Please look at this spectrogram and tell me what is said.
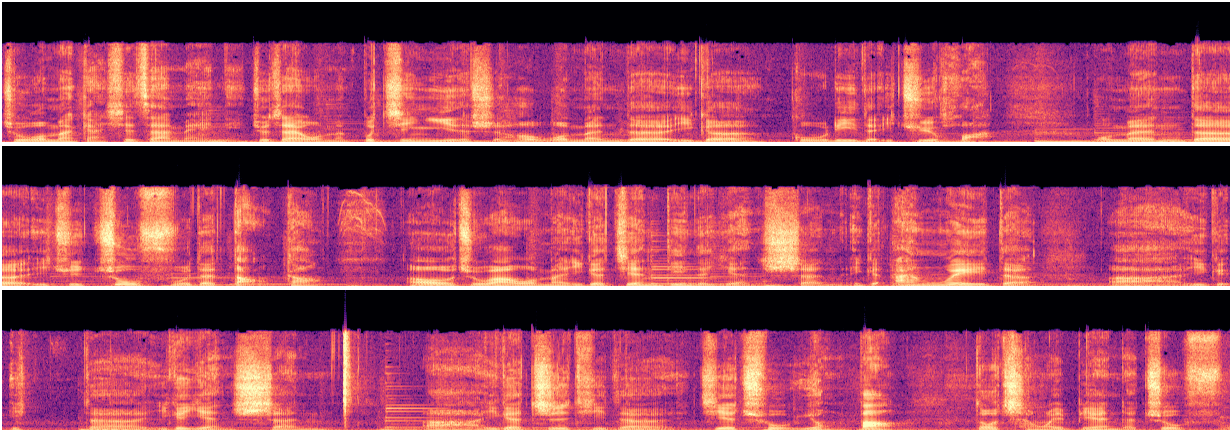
主，我们感谢赞美你。就在我们不经意的时候，我们的一个鼓励的一句话，我们的一句祝福的祷告，哦，主啊，我们一个坚定的眼神，一个安慰的啊，一个一。的一个眼神啊，一个肢体的接触、拥抱，都成为别人的祝福。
